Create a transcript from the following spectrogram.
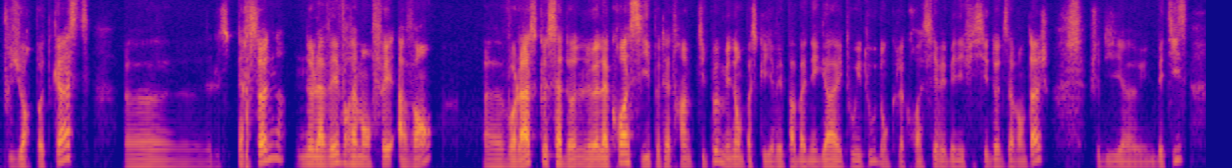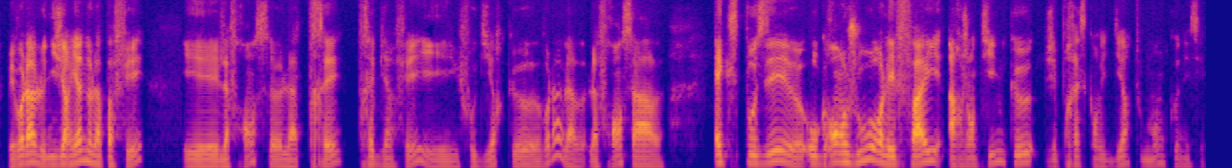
plusieurs podcasts, personne ne l'avait vraiment fait avant. voilà ce que ça donne. la Croatie, peut-être un petit peu, mais non, parce qu'il n'y avait pas Banega et tout et tout, donc la Croatie avait bénéficié d'autres avantages. Je dis une bêtise. Mais voilà, le Nigeria ne l'a pas fait. Et la France l'a très, très bien fait. Et il faut dire que voilà, la, France a exposé au grand jour les failles argentines que j'ai presque envie de dire tout le monde connaissait.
